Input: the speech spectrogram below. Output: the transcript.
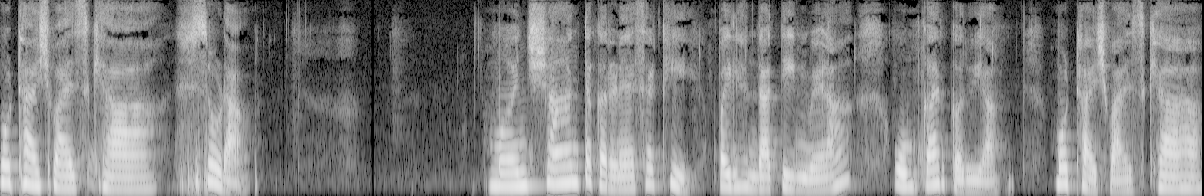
मोठा श्वास घ्या सोडा. मन शांत करण्यासाठी पहिल्यांदा तीन वेळा ओंकार करूया. मोठा श्वास घ्या.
